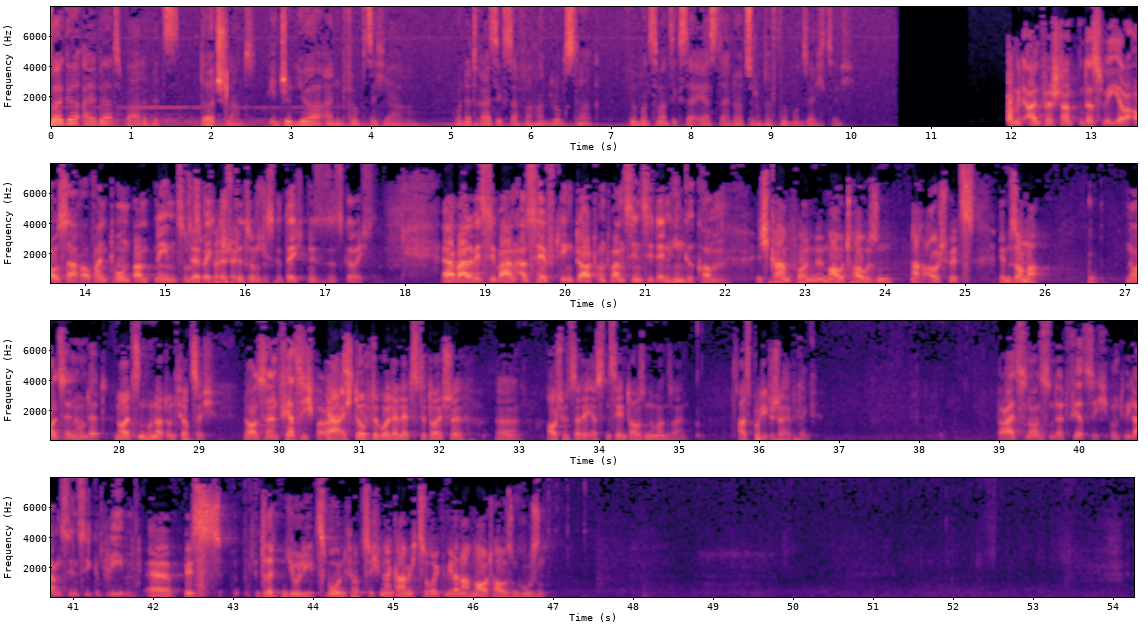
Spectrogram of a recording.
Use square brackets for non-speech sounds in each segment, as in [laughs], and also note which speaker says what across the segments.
Speaker 1: Zeuge Albert Wadewitz, Deutschland, Ingenieur 51 Jahre, 130. Verhandlungstag, 25.01.1965
Speaker 2: damit einverstanden, dass wir Ihre Aussage auf ein Tonband nehmen zum Zweck der Stützung des Gedächtnisses des Gerichts. Herr Wadewitz, Sie waren als Häftling dort und wann sind Sie denn hingekommen?
Speaker 3: Ich kam von Mauthausen nach Auschwitz im Sommer.
Speaker 2: 1900?
Speaker 3: 1940.
Speaker 2: 1940 bereits?
Speaker 3: Ja, ich durfte wohl der letzte deutsche äh, Auschwitzer der ersten 10.000 Nummern sein, als politischer Häftling.
Speaker 2: Bereits 1940. Und wie lange sind Sie geblieben?
Speaker 3: Äh, bis 3. Juli 1942 und dann kam ich zurück wieder nach Mauthausen-Gusen.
